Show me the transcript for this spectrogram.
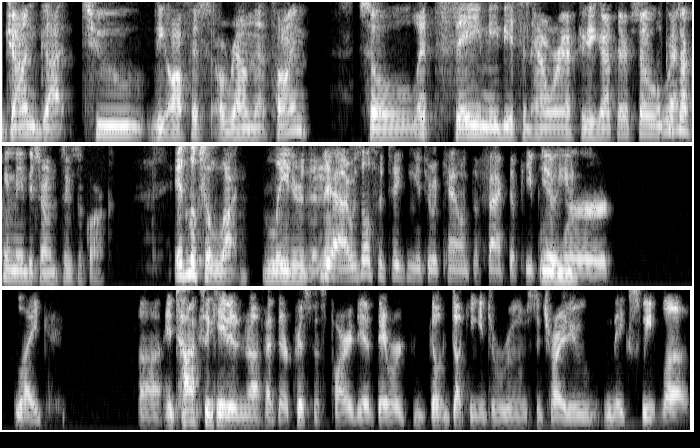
John got to the office around that time. So let's say maybe it's an hour after he got there. So we're talking maybe it's around six o'clock. It looks a lot later than that. Yeah, I was also taking into account the fact that people You know, you- were like uh, intoxicated enough at their Christmas party that they were go- ducking into rooms to try to make sweet love,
